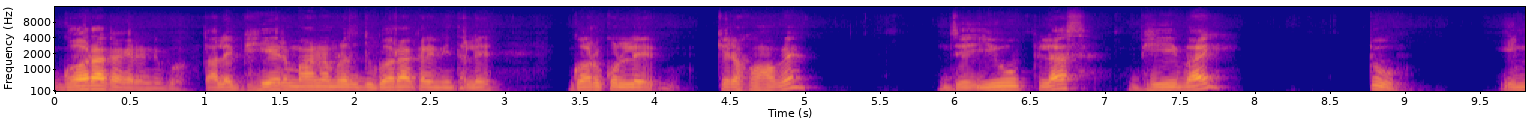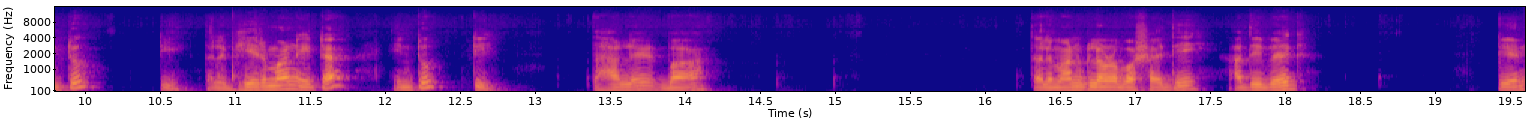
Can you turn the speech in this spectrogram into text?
গড় আকারে নিব। তাহলে ভি এর মান আমরা যদি গড় আকারে নিই, তাহলে গড় করলে কীরকম হবে? যে u plus v by two into t তাহলে ভি এর মান এটা ইন্টু টি তাহলে বা, তাহলে মানগুলো আমরা বসাই দিই। আদি বেগ টেন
